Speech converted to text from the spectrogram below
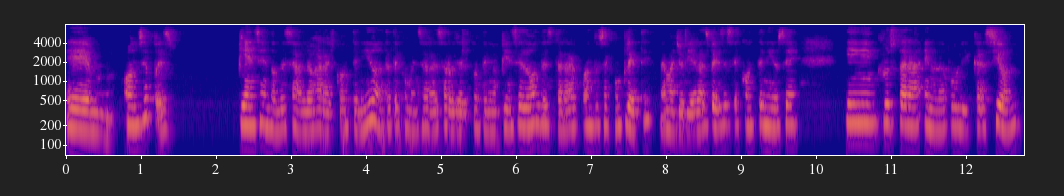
11. Eh, pues piense en dónde se alojará el contenido. Antes de comenzar a desarrollar el contenido, piense dónde estará cuando se complete. La mayoría de las veces el contenido se incrustará en una publicación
